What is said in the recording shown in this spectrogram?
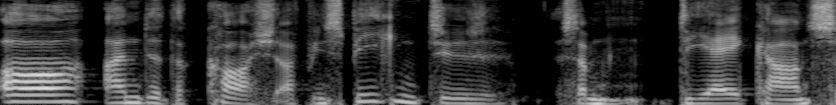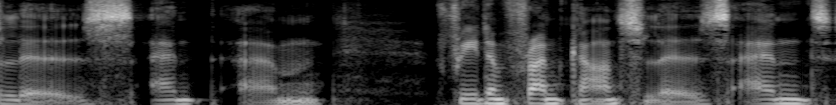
are under the cosh. I've been speaking to some DA councillors and um, Freedom Front councillors, and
